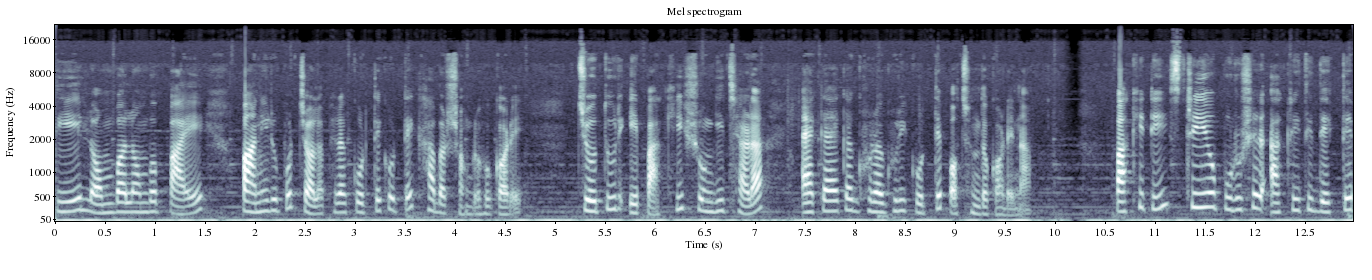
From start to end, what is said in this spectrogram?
দিয়ে লম্বা লম্বা পায়ে পানির উপর চলাফেরা করতে করতে খাবার সংগ্রহ করে। চতুর এ পাখি সঙ্গী ছাড়া একা একা ঘোরাঘুরি করতে পছন্দ করে না। পাখিটি স্ত্রী ও পুরুষের আকৃতি দেখতে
